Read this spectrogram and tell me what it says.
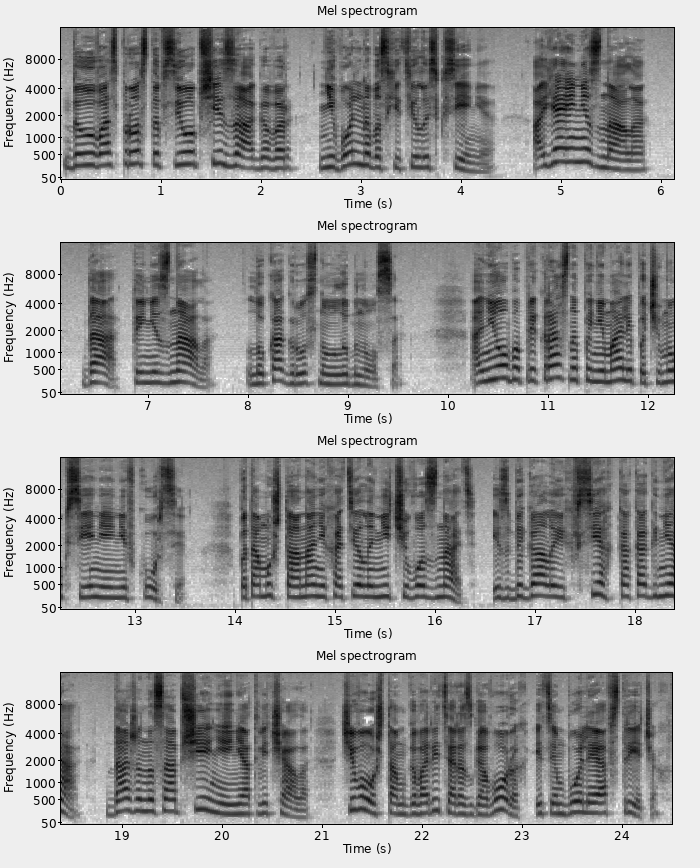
«Да у вас просто всеобщий заговор!» – невольно восхитилась Ксения. «А я и не знала». «Да, ты не знала», – Лука грустно улыбнулся. Они оба прекрасно понимали, почему Ксения не в курсе. Потому что она не хотела ничего знать, избегала их всех как огня – даже на сообщения не отвечала. Чего уж там говорить о разговорах и тем более о встречах.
